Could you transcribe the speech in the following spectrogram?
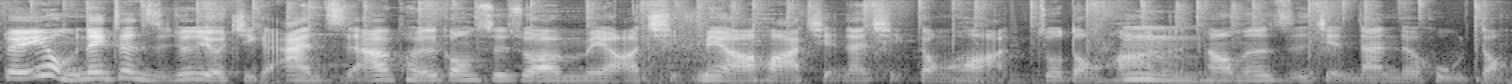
对，因为我们那阵子就是有几个案子，然后可是公司说没有要请，没有要花钱在请动画做动画人，嗯然后我们就只是简单的互动，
